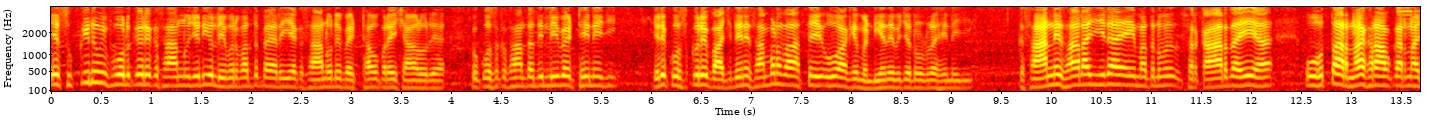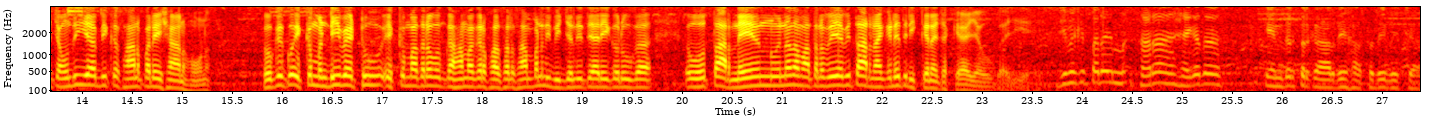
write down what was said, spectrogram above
ਇਹ ਸੁੱਕੀ ਨੂੰ ਵੀ ਫੋਲ ਕੇ ਉਰੇ ਕਿਸਾਨ ਨੂੰ ਜਿਹੜੀ ਉਹ ਲੇਬਰ ਵੱਧ ਪੈ ਰਹੀ ਹੈ, ਕਿਸਾਨ ਉਰੇ ਬੈਠਾ, ਉਹ ਪਰੇਸ਼ਾਨ ਹੋ ਰਿਹਾ, ਕਿਉਂਕਿ ਕੁਝ ਕਿਸਾਨ ਤਾਂ ਦਿੱਲੀ ਬੈਠੇ ਨੇ ਜੀ, ਜਿਹੜੇ ਕੁਝ ਕੁਰੇ ਬਚਦੇ ਨੇ ਸਾਂਭਣ ਵਾਸਤੇ, ਉਹ ਆ ਕੇ ਮੰਡੀਆਂ ਦੇ ਵਿੱਚ ਰੁਲ ਰਹੇ ਨੇ ਜੀ। ਕਿਸਾਨ ਨੇ ਸਾਰਾ ਜਿਹੜਾ ਇਹ ਮਤਲਬ ਸਰਕਾਰ ਦਾ ਇਹ ਆ, ਉਹ ਧਰਨਾ ਖਰਾਬ ਕਰਨਾ ਚਾਹੁੰਦੀ ਆ ਵੀ ਕਿਸਾਨ ਪਰੇਸ਼ਾਨ ਹੋਣ, ਕਿਉਂਕਿ ਕੋਈ ਇੱਕ ਮੰਡੀ ਬੈਠੂ, ਇੱਕ ਮਤਲਬ ਗਾਹਾਂ ਮਗਰ ਫਸਲ ਸਾਂਭਣ ਦੀ ਬੀਜਣ ਦੀ ਤਿਆਰੀ ਕਰੂਗਾ, ਉਹ ਧਰਨੇ ਨੂੰ ਇਹਨਾਂ ਦਾ ਮਤਲਬ ਇਹ ਆ ਵੀ ਧਰਨਾ ਕਿਹੜੇ ਤਰੀਕੇ ਨਾਲ ਚੱਕਿਆ ਜਾਊਗਾ ਜੀ ਇਹ। ਜਿਵੇਂ ਕਿ ਪਰ ਇਹ ਮ- ਸਾਰਾ ਹੈਗਾ ਤਾਂ ਕੇਂਦਰ ਸਰਕਾਰ ਦੇ ਹੱਥ ਦੇ ਵਿੱਚ ਆ।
